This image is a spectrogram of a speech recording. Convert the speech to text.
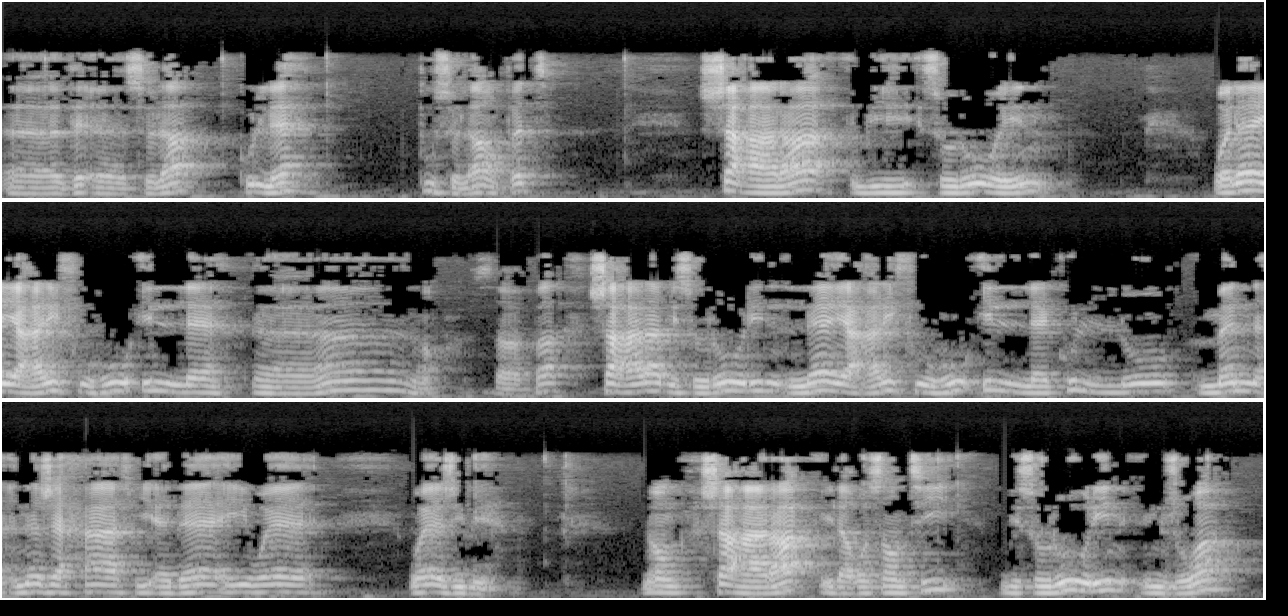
euh, cela كله tout cela en fait شعر بسرور ولا يعرفه إلا آه شعر بسرور لا يعرفه إلا كل من نجح في أداء واجبه. Donc, Shahara, il a ressenti bisururin, une joie.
